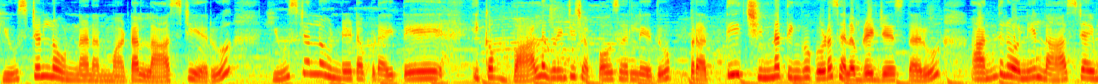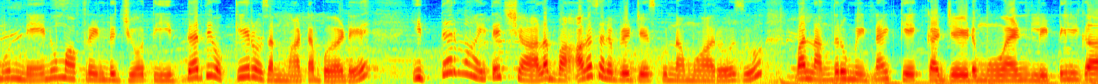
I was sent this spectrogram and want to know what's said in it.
హ్యూస్టన్లో ఉన్నానన్నమాట లాస్ట్ ఇయర్. హ్యూస్టన్లో ఉండేటప్పుడు అయితే ఇక వాళ్ళ గురించి చెప్పవసరం లేదు. ప్రతి చిన్న థింగ్ కూడా సెలబ్రేట్ చేస్తారు. అందులోని లాస్ట్ టైము నేను మా ఫ్రెండ్ జ్యోతి ఇద్దరిది ఒకే రోజు అనమాట బర్త్డే. ఇద్దరు అయితే చాలా బాగా సెలబ్రేట్ చేసుకున్నాము ఆ రోజు. వాళ్ళందరూ మిడ్ నైట్ కేక్ కట్ చేయడము అండ్ లిటిల్గా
